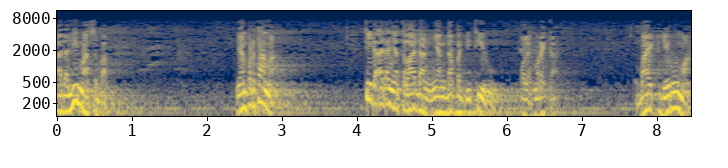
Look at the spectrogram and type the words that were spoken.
ada lima sebab. Yang pertama, tidak adanya teladan yang dapat ditiru oleh mereka. Baik di rumah,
